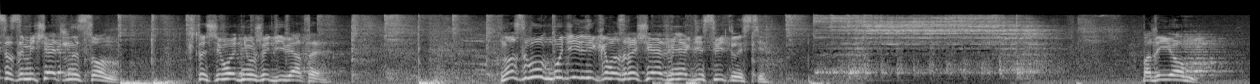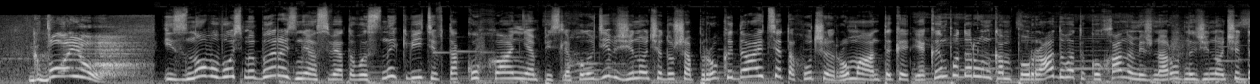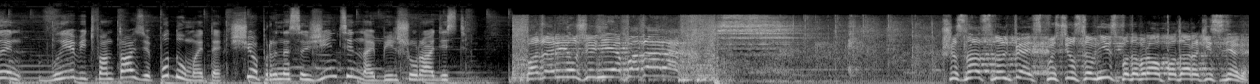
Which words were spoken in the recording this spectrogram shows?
снится замечательный сон, что сегодня уже девятое. Но звук будильника возвращает меня к действительности. Подъем. К бою! І знову 8 березня свято весни, квітів та кохання. Після холодів жіноча душа прокидається та хоче романтики. Яким подарункам порадувати кохану міжнародний жіночий день? Виявіть фантазію, подумайте, що принесе жінці найбільшу радість. Подарил жене подарок! 16.05 спустился вниз, подобрал подарок из снега.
